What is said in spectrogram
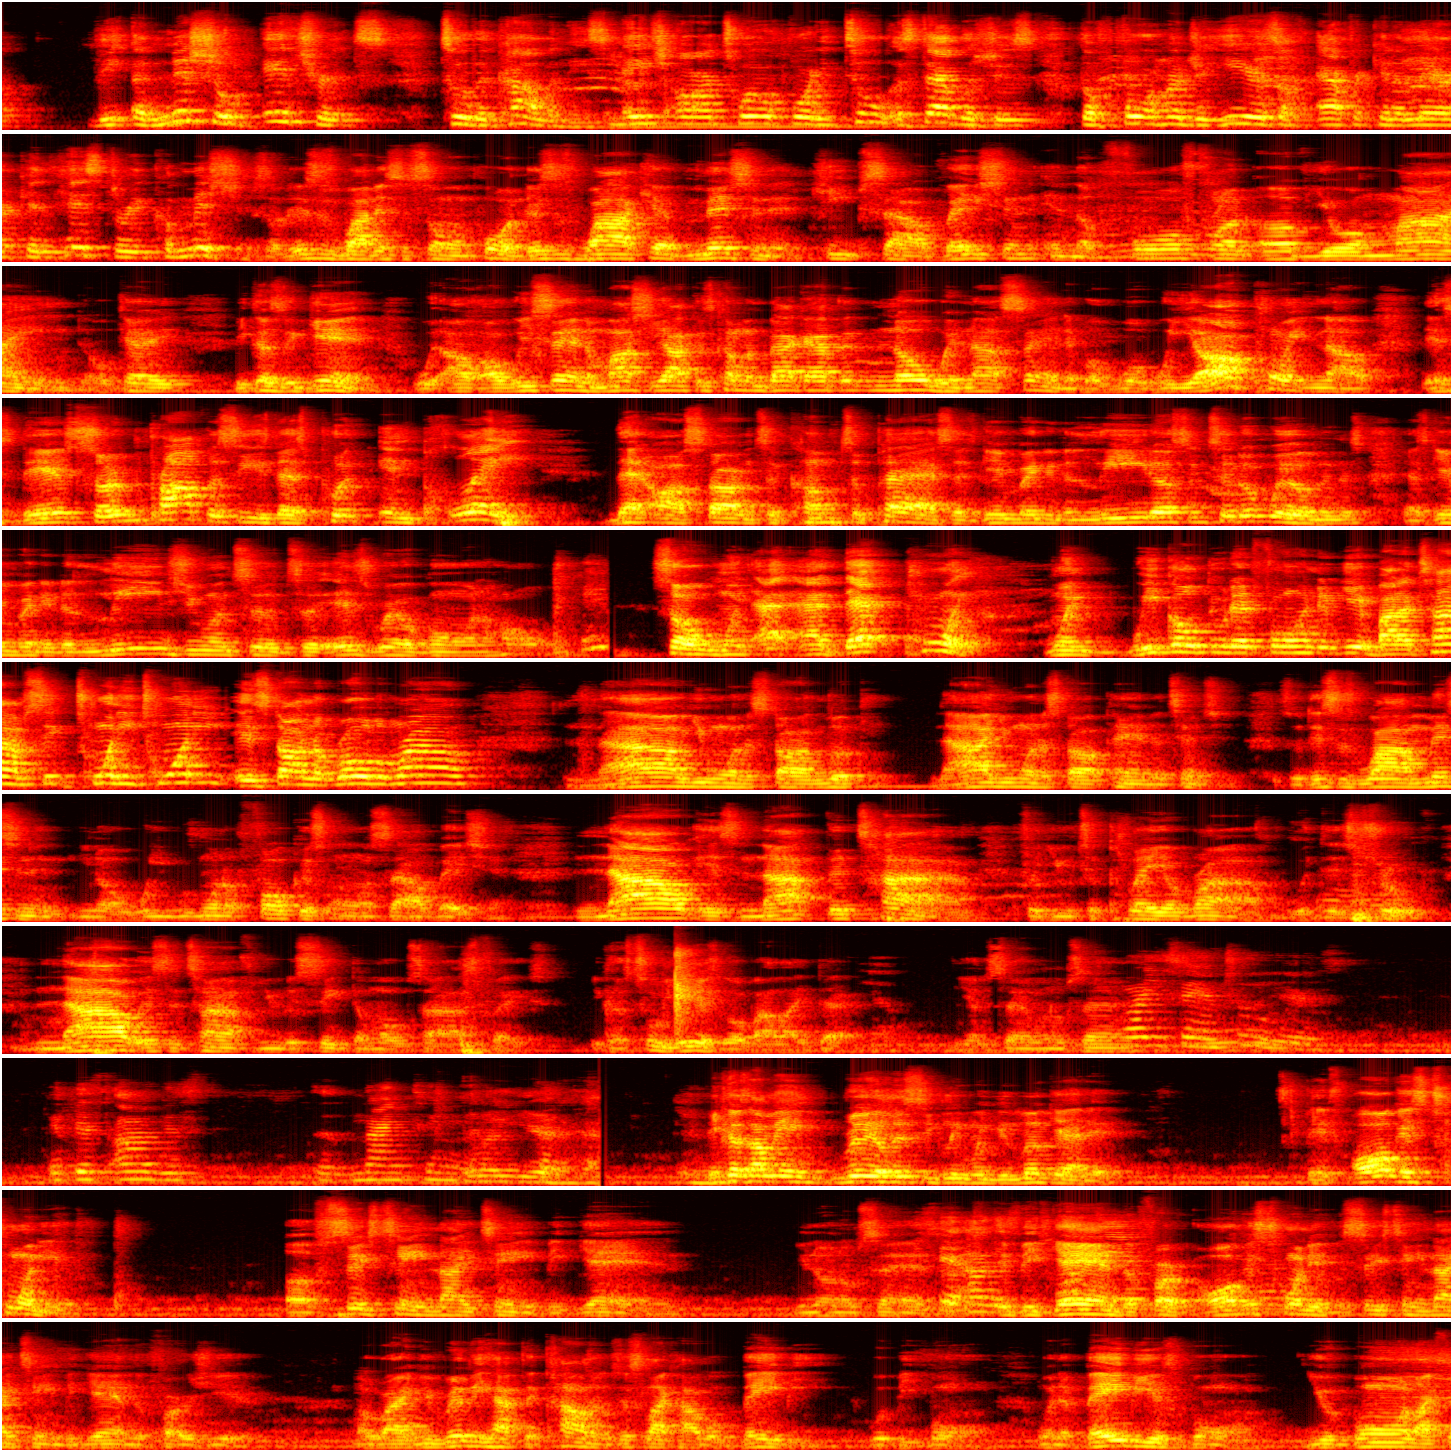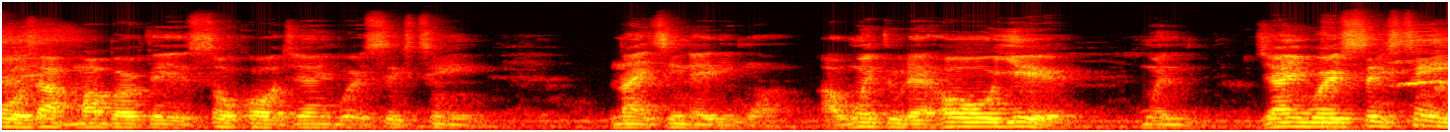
the initial entrance to the colonies. HR 1242 establishes the 400 years of African American History Commission. So this is why this is so important. This is why I kept mentioning keep salvation in the forefront of your mind, okay? Because again, are we saying the Mashiach is coming back after? No, we're not saying it. But what we are pointing out is there's certain prophecies that's put in play that are starting to come to pass, that's getting ready to lead us into the wilderness, that's getting ready to lead you into to Israel going home. So when at, at that point, when we go through that 400 year, by the time 2020 is starting to roll around, now you want to start looking. Now you want to start paying attention. So this is why I'm mentioning, you know, we, we want to focus on salvation. Now is not the time for you to play around with this truth. Now is the time for you to seek the Most High's face. Because two years go by like that. You understand what I'm saying? Why are you saying two years? If it's August the nineteenth. A year and a half. Because I mean, realistically, when you look at it, if August 20th of 1619 began, you know what I'm saying? It began the first August 20th of 1619 began the first year. All right, you really have to count it just like how a baby would be born. When a baby is born, you're born like for example, my birthday is so-called January 16, 1981. I went through that whole year when January 16,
